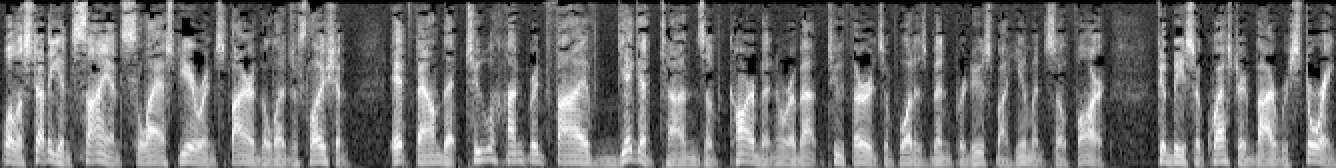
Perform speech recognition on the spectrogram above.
Well, a study in Science last year inspired the legislation. It found that 205 gigatons of carbon, or about two thirds of what has been produced by humans so far, could be sequestered by restoring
